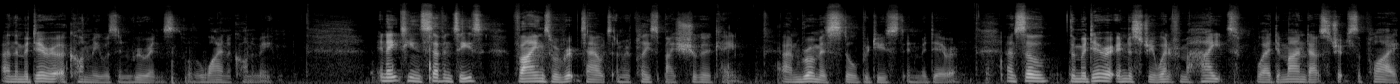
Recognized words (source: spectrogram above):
and the Madeira economy was in ruins, or the wine economy. In 1870s, vines were ripped out and replaced by sugarcane, and rum is still produced in Madeira. And so the Madeira industry went from a height where demand outstripped supply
